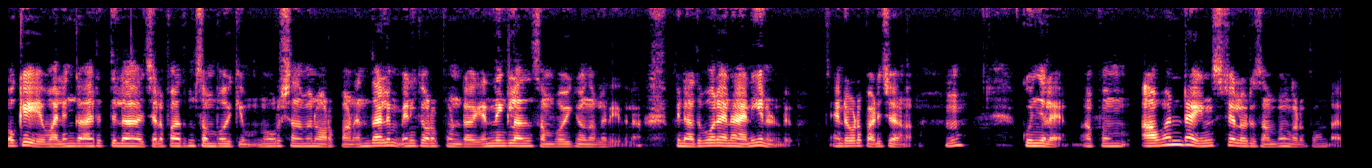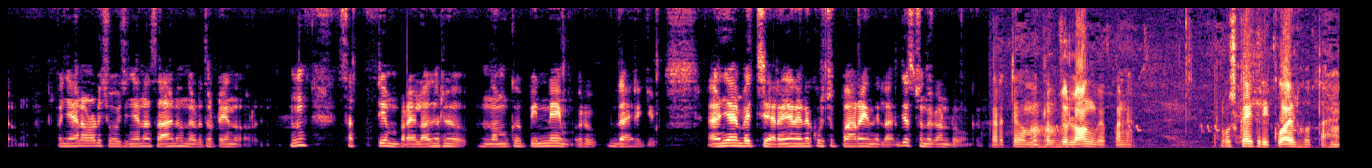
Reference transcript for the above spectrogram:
ഓക്കെ വലും കാര്യത്തിൽ ചിലപ്പോൾ അതും സംഭവിക്കും. നൂറ് ശതമാനം ഉറപ്പാണ്. എന്തായാലും എനിക്ക് ഉറപ്പുണ്ട്. എന്തെങ്കിലും അത് സംഭവിക്കും എന്നുള്ള രീതിയിലാണ് പിന്നെ അതുപോലെ തന്നെ അനിയനുണ്ട്. എന്റെ കൂടെ പഠിച്ചതാണ്. കുഞ്ഞിലെ. അപ്പം അവന്റെ ഇൻസ്റ്റയിൽ ഒരു സംഭവം കിടപ്പുണ്ടായിരുന്നു. അപ്പം ഞാൻ അവനോട് ചോദിച്ചു ഞാൻ ആ സാധനം ഒന്ന് എടുത്തോട്ടെ എന്ന് പറഞ്ഞു ഉം. സത്യം പറയല്ലോ അതൊരു നമുക്ക് പിന്നെയും ഒരു ഇതായിരിക്കും ആ, ഞാൻ വെച്ച് തരാം ഞാൻ അതിനെക്കുറിച്ച് പറയുന്നില്ല ജസ്റ്റ് ഒന്ന് കണ്ടു നോക്ക് करते हो मतलब जो लॉन्ग वेपन है उसका एक रिकॉइल होता है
